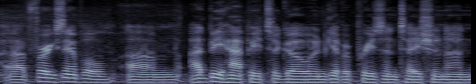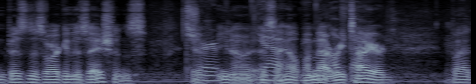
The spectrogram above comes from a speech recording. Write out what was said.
uh, for example, um, I'd be happy to go and give a presentation on business organizations. If, you know, as Yeah, a help. I'm not love that. retired, but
